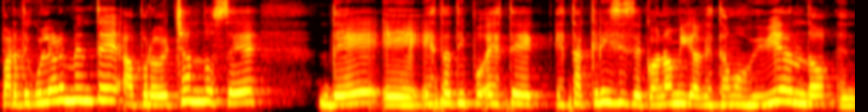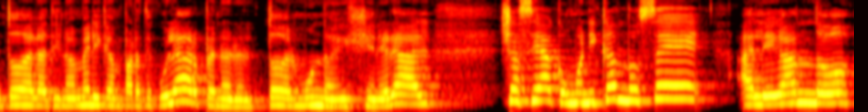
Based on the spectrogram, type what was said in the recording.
particularmente aprovechándose de eh, este, esta crisis económica que estamos viviendo, en toda Latinoamérica en particular, pero en todo el mundo en general, ya sea comunicándose alegando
